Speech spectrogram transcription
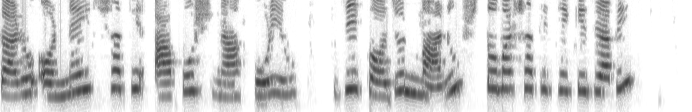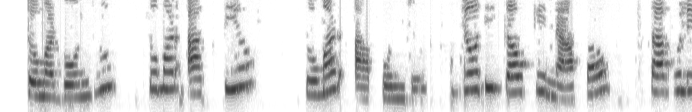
কারও অন্যায়ের সাথে আপোষ না করেও যে কজন মানুষ তোমার সাথে থেকে যাবে, তোমার বন্ধু, তোমার আত্মীয়, তোমার আপনজন। যদি কাউকে না পাও, তাহলে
